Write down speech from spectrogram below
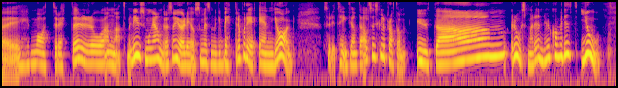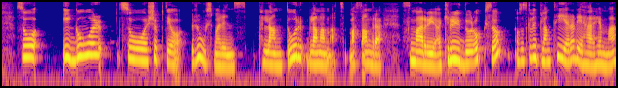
eh, maträtter och annat. Men det är ju så många andra som gör det och som är så mycket bättre på det än jag. Så det tänkte jag inte alls vi skulle prata om. Utan rosmarin, hur kom vi dit? Jo, så igår så köpte jag rosmarinsplantor bland annat. Massa andra smarriga kryddor också. Och så ska vi plantera det här hemma.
